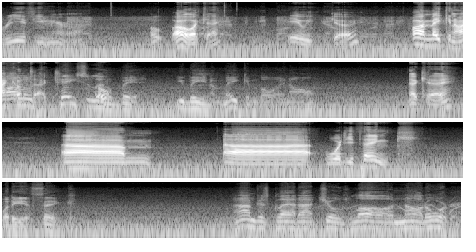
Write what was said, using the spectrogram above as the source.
rear view mirror. Oh, oh, okay. Here we go. Oh, I'm making eye Followed contact. the case a little Oh. bit. You being a making boy and all. Okay. Um. Uh. What do you think? What do you think? I'm just glad I chose law and not order.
